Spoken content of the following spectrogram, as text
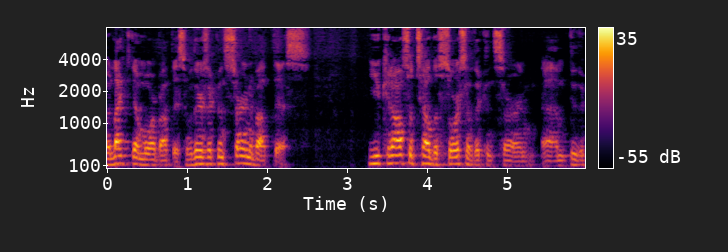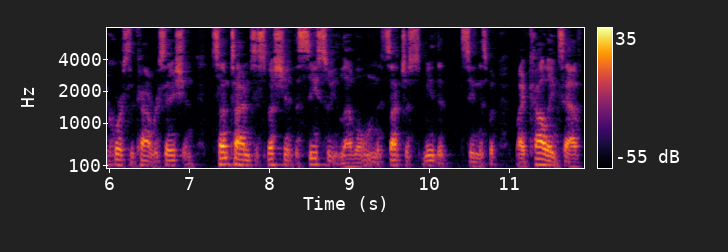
I'd like to know more about this. So there's a concern about this. You can also tell the source of the concern um, through the course of the conversation. Sometimes, especially at the C-suite level, and it's not just me that's seen this, but my colleagues have.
